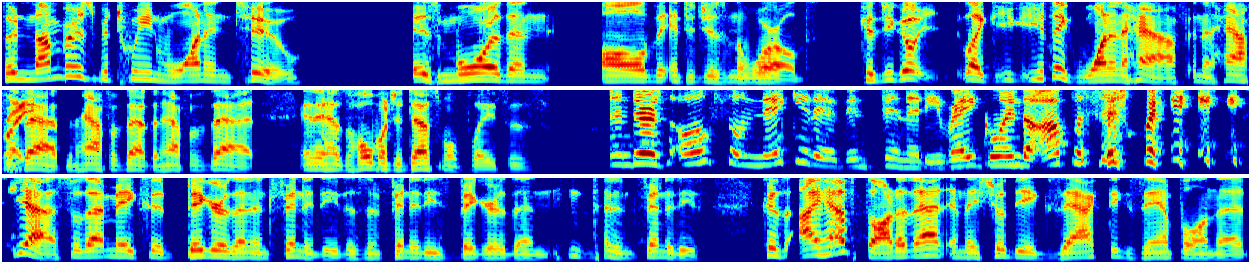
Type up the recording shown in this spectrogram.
The numbers between one and two is more than all the integers in the world. Because you go like you, you think one and a half, and then half Right. of that, then half of that, then half of that, and it has a whole bunch of decimal places. And there's also negative infinity, right? Going the opposite way. Yeah, so that makes it bigger than infinity. There's infinities bigger than than infinities. Because I have thought of that, and they showed the exact example on that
